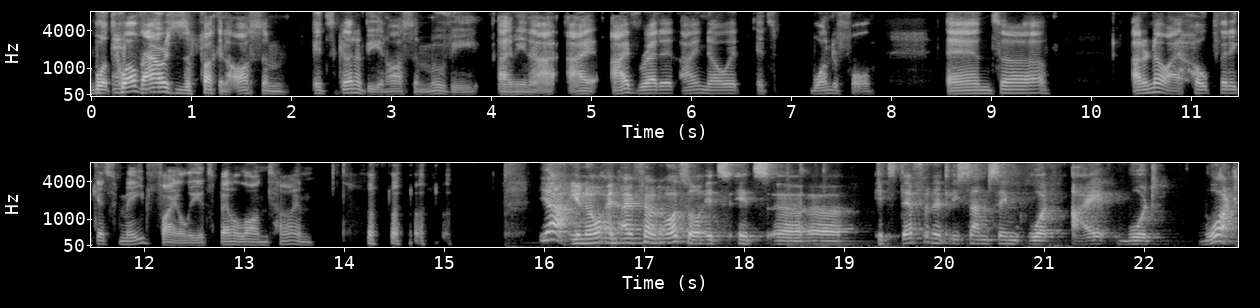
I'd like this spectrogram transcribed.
Well 12 and, hours is a fucking awesome it's gonna be an awesome movie. I mean i i i've read it i know it it's wonderful and uh I don't know. I hope that it gets made finally. It's been a long time. yeah, you know, and I felt also it's it's uh, uh, it's definitely something what I would watch.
